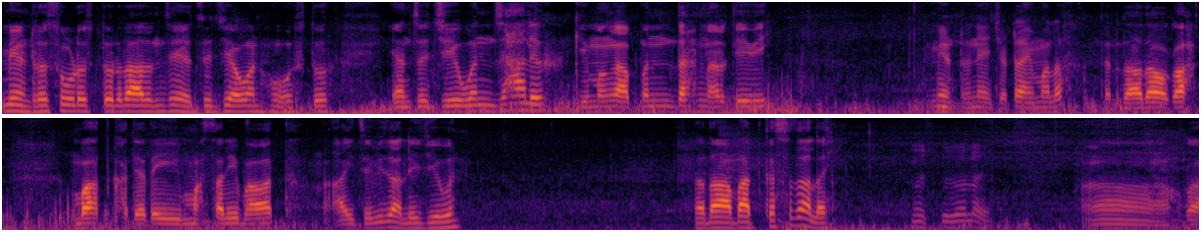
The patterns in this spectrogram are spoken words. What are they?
मेंढरं सोडस तर दादांचं ह्याचं जेवण होस तर यांचं जेवण झालं की मग आपण धरणार देवी मेंढरं न्यायच्या टायमाला. तर दादा हो का भात खात्यात आहे मसाले भात आईचं बी झालंय जेवण. दादा भात कसं झालाय? मस्त झालाय. हा, हो का.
